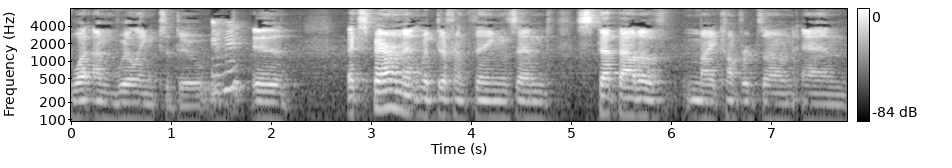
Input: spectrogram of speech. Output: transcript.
what I'm willing to do. Mhm. It- experiment with different things and step out of my comfort zone and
